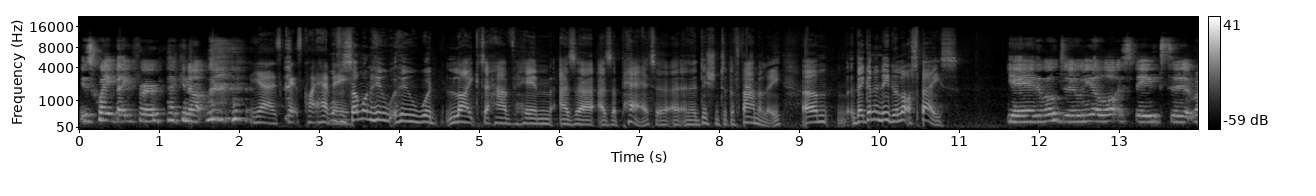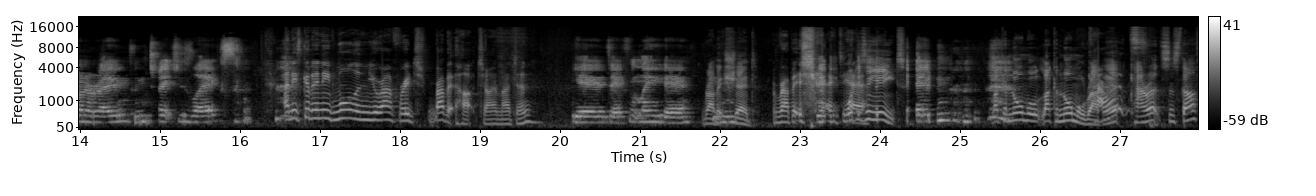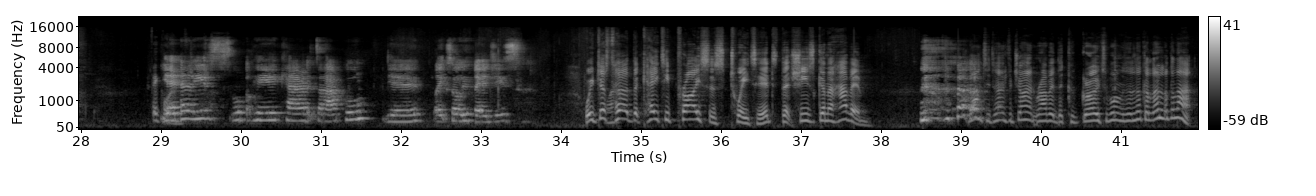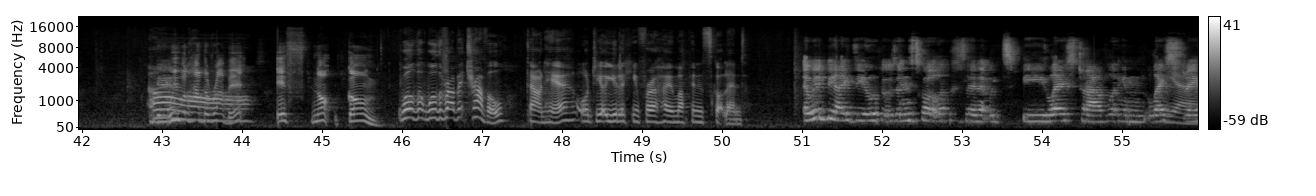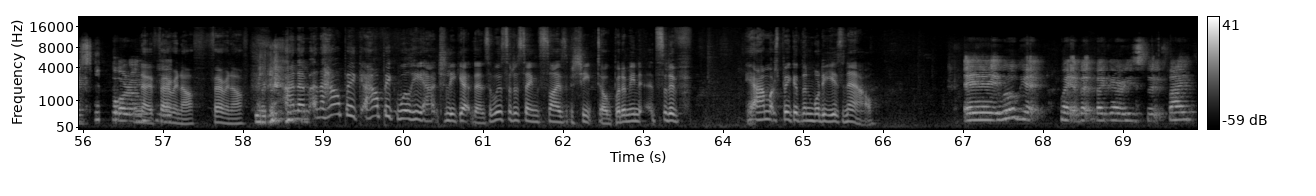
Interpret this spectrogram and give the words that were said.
he's quite big for picking up. Yeah, it's, it's quite heavy. Well, for someone who, who would like to have him as a as a pet, a, an addition to the family, um, they're going to need a lot of space. yeah, they will do. We need a lot of space to run around and stretch his legs. and he's going to need more than your average rabbit hutch, I imagine. yeah, definitely, yeah. Rabbit shed. A rabbit shed, yeah. What does he eat? Like a normal like a normal rabbit? Carrots? and stuff. Big one. Yeah, he's hay, carrot, apple. Yeah, likes all his veggies. We've just heard that Katie Price has tweeted that she's going to have him. Wanted home for giant rabbit that could grow to one. Look at that! Look at that. We will have the rabbit, if not gone. Will the will the rabbit travel down here, or do you, are you looking for a home up in Scotland? It would be ideal if it was in Scotland because then it would be less travelling and less Yeah. stressful for him. No, fair enough. Fair enough. and um, and how big how big will he actually get then? So we're sort of saying the size of a sheepdog, but I mean, it's sort of yeah, how much bigger than what he is now? Uh, it will get quite a bit bigger. He's about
